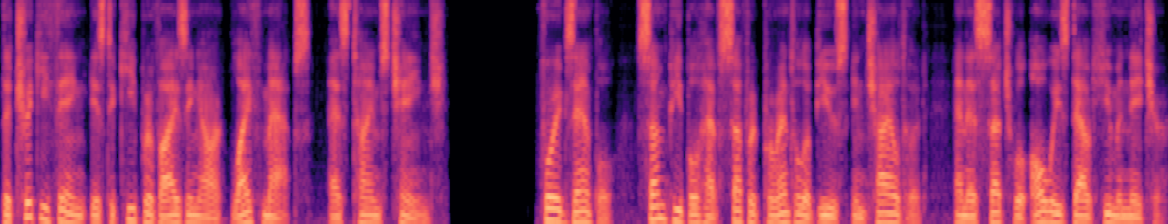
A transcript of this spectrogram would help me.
The tricky thing is to keep revising our life maps as times change. For example, some people have suffered parental abuse in childhood, and as such will always doubt human nature.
